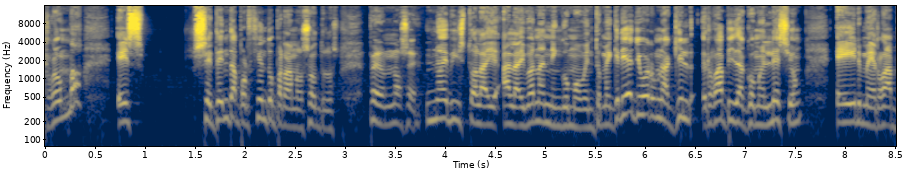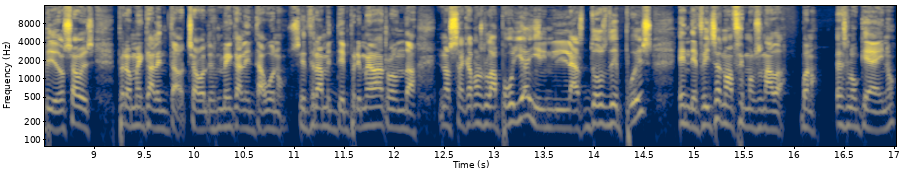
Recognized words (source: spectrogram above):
ronda es 70% para nosotros. Pero no sé, no he visto a la, a Ivana en ningún momento. Me quería llevar una kill rápida como el Lesion e irme rápido, ¿sabes? Pero me he calentado, chavales, me he calentado. Bueno, sinceramente, primera ronda nos sacamos la polla y las dos después en defensa no hacemos nada. Bueno, es lo que hay, ¿no?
